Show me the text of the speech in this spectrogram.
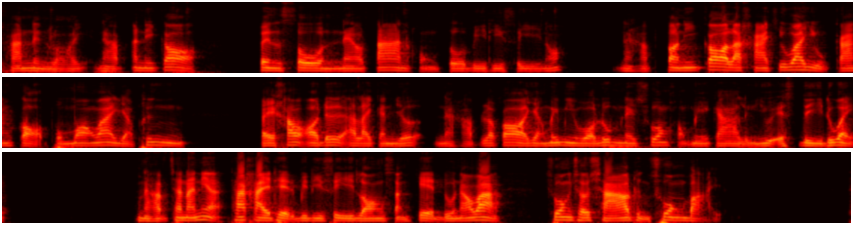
94,100 นะครับ อันนี้ก็เป็นโซนแนวต้านของตัว BTC เนาะนะครับ ตอนนี้ก็ราคาคิดว่าอยู่กลางกรอบ ผมมองว่าอย่าพิ่งไปเข้าออเดอร์อะไรกันเยอะนะครับ แล้วก็ยังไม่มีวอลลุ่มในช่วงของอเมริกาหรือ USD ด้วยนะครับ ฉะนั้นเนี่ย ถ้าใครเทรด BTC ลองสังเกตดูนะว่า ช่วงเช้าๆถึงช่วงบ่าย แท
